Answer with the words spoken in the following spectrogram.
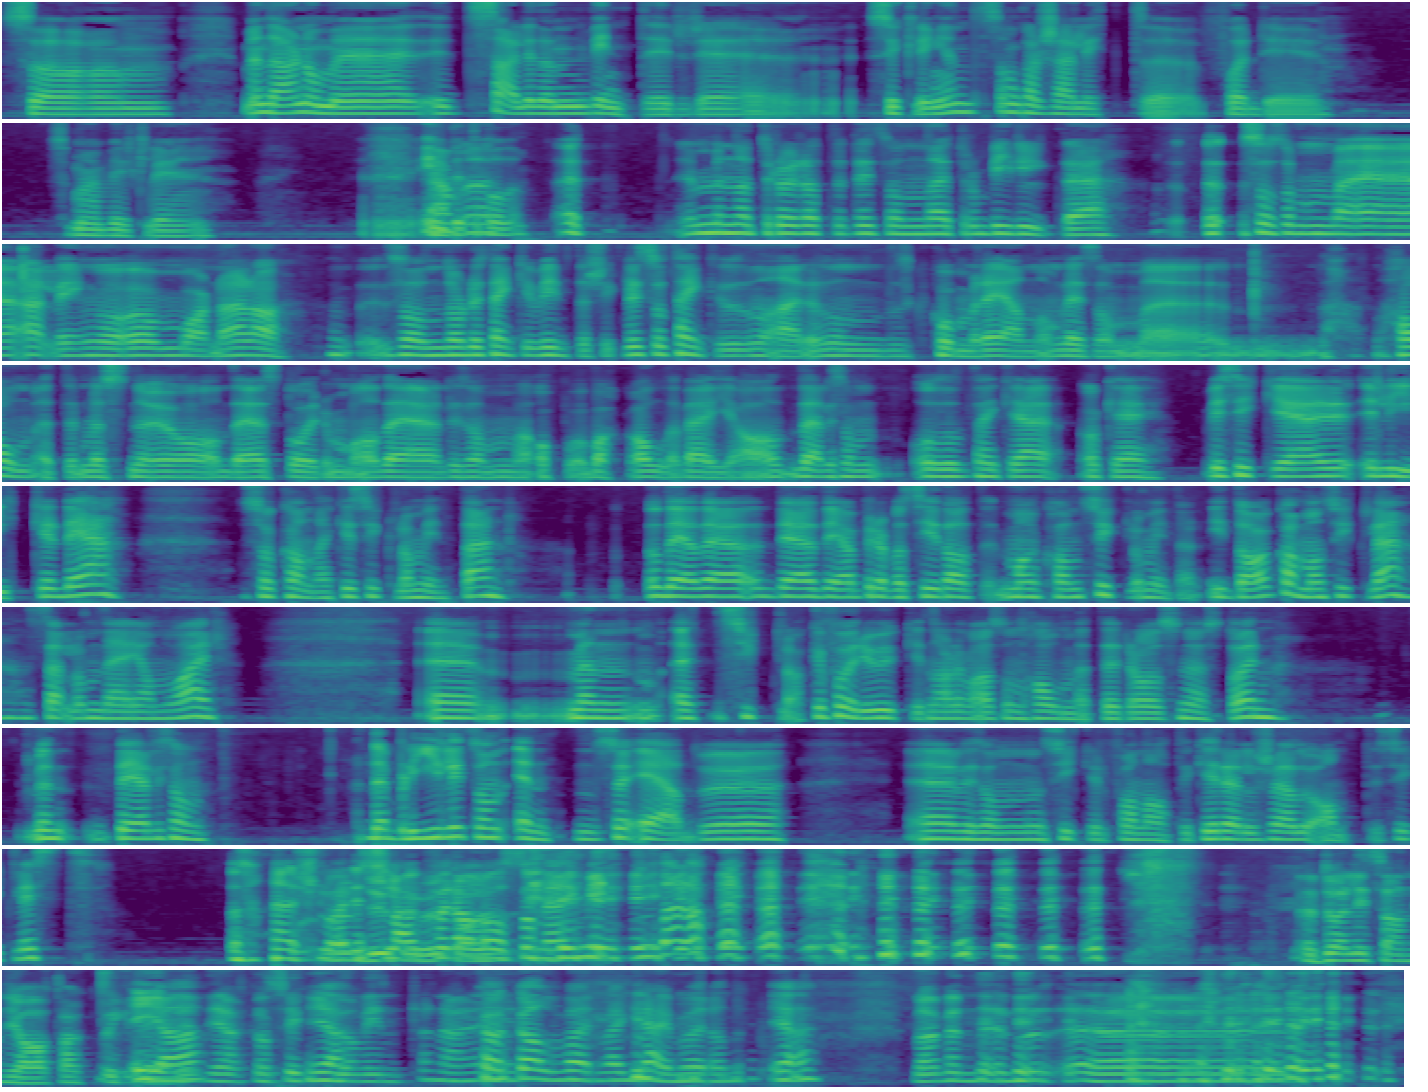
Så, men det er noe med særlig den vintersyklingen som kanskje er litt eh, for de som er virkelig eh, Ja, på det. Jeg, men jeg tror at det er litt sånn, jeg tror bildet Sånn som eh, Erling og Maren her, da. Sånn, når du tenker vintersykler, så tenker du den der sånn, kommer det gjennom liksom eh, halvmeter med snø, og det er storm, og det er liksom oppoverbakke alle veier. Er liksom, og så tenker jeg ok, hvis ikke jeg liker det, så kan jeg ikke sykle om vinteren. Og det er det, det, er det jeg prøver å si, da, at man kan sykle om vinteren. I dag kan man sykle, selv om det er januar. Eh, Men jeg sykla ikke forrige uke når det var sånn halvmeter og snøstorm. Men det er liksom Det blir litt sånn enten så er du eh, litt sånn sykkelfanatiker, eller så er du antisyklist. Jeg slår i et slag for alle oss som er i midten der, da. Du er litt sånn ja takk, begge deler. Ja. Jeg kan sykle Ja. om vinteren. Nei. Kan ikke alle bare være greie med hverandre? Ja. Nei, men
